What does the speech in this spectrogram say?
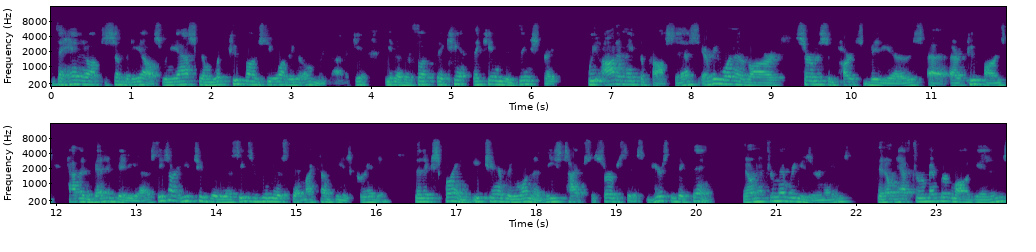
but they hand it off to somebody else. When you ask them what coupons do you want, they go, "Oh my God, I can't." You know, they're they can't they can't even think straight. We automate the process. Every one of our service and parts videos, uh, our coupons, have embedded videos. These aren't YouTube videos. These are videos that my company has created that explain each and every one of these types of services. And here's the big thing they don't have to remember usernames. They don't have to remember logins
